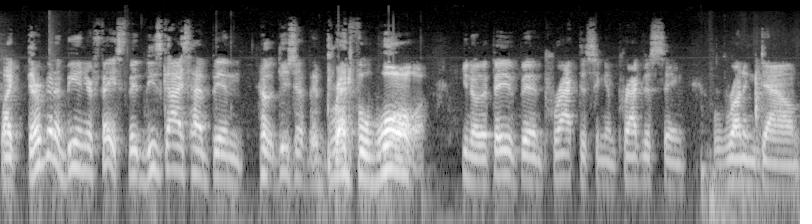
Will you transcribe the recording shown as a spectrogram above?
like they're going to be in your face. They, these guys have been these have been bred for war. You know that they have been practicing and practicing running down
